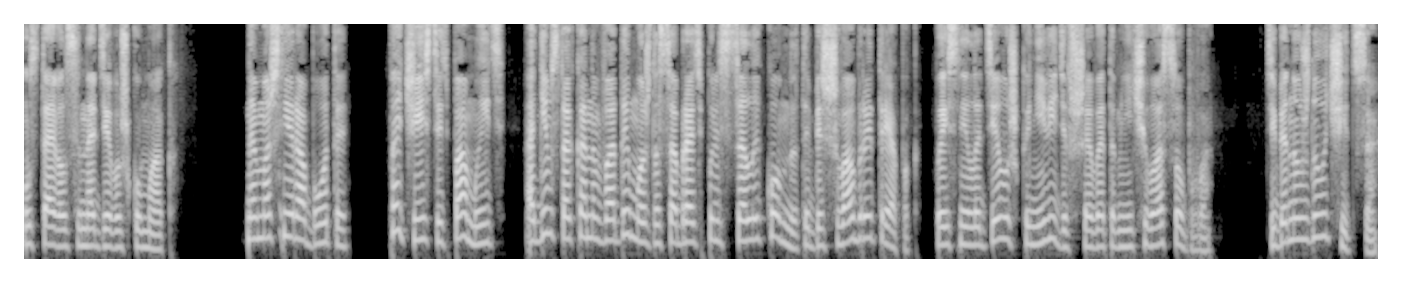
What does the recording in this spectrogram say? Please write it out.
Уставился на девушку Мак. Домашние работы. Почистить, помыть. Одним стаканом воды можно собрать пыль с целой комнаты без швабры и тряпок, пояснила девушка, не видевшая в этом ничего особого. Тебе нужно учиться,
